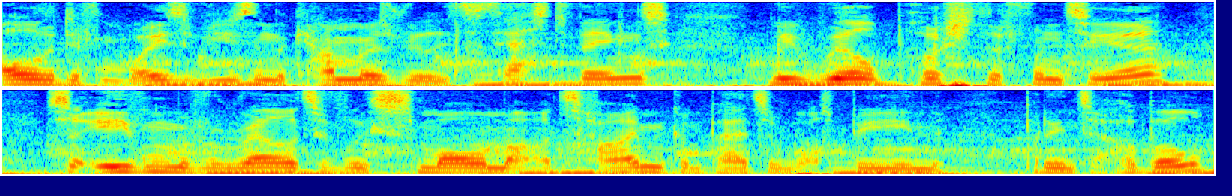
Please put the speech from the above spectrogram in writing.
all the different ways of using the cameras, really to test things. We will push the frontier. So even with a relatively small amount of time compared to what's been put into Hubble,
